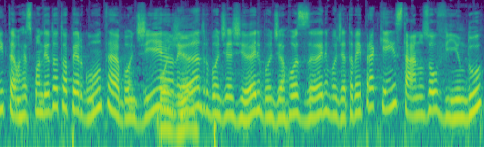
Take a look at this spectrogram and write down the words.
Então, respondendo a tua pergunta, bom dia, Bom dia. Leandro, bom dia, Giane, bom dia, Rosane, bom dia também para quem está nos ouvindo.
